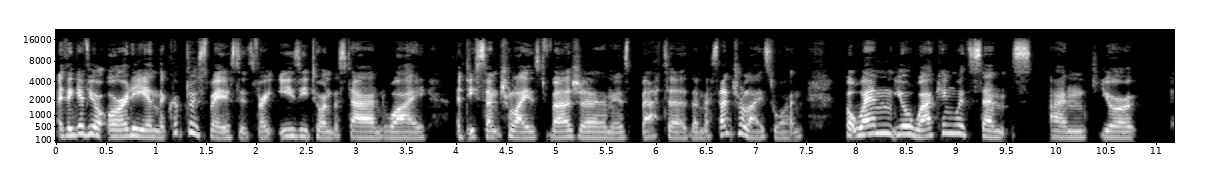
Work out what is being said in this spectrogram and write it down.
I think if you're already in the crypto space, it's very easy to understand why a decentralized version is better than a centralized one. But when you're working with Sense and you're eh,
